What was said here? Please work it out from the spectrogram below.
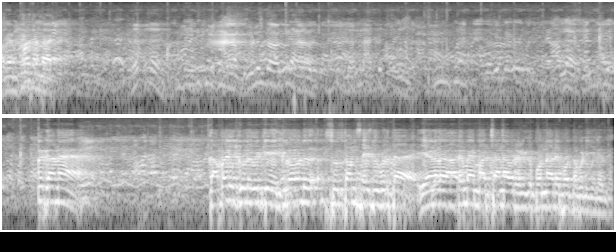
அவன் கபடி குழுவுக்கு கிரவுண்டு சுத்தம் செய்து கொடுத்த எங்களது அருமை மச்சான் அவர்களுக்கு பொன்னாடை போத்தப்படுகிறது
